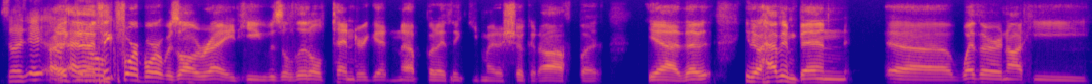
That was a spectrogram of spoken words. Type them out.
So it, I, like and know, I think Forbort was all right. He was a little tender getting up, but I think he might have shook it off. But yeah, the you know having Benn, uh, whether or not he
